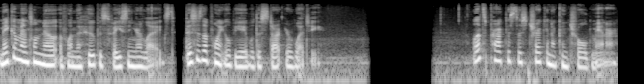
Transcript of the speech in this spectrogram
Make a mental note of when the hoop is facing your legs. This is the point you'll be able to start your wedgie. Let's practice this trick in a controlled manner.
